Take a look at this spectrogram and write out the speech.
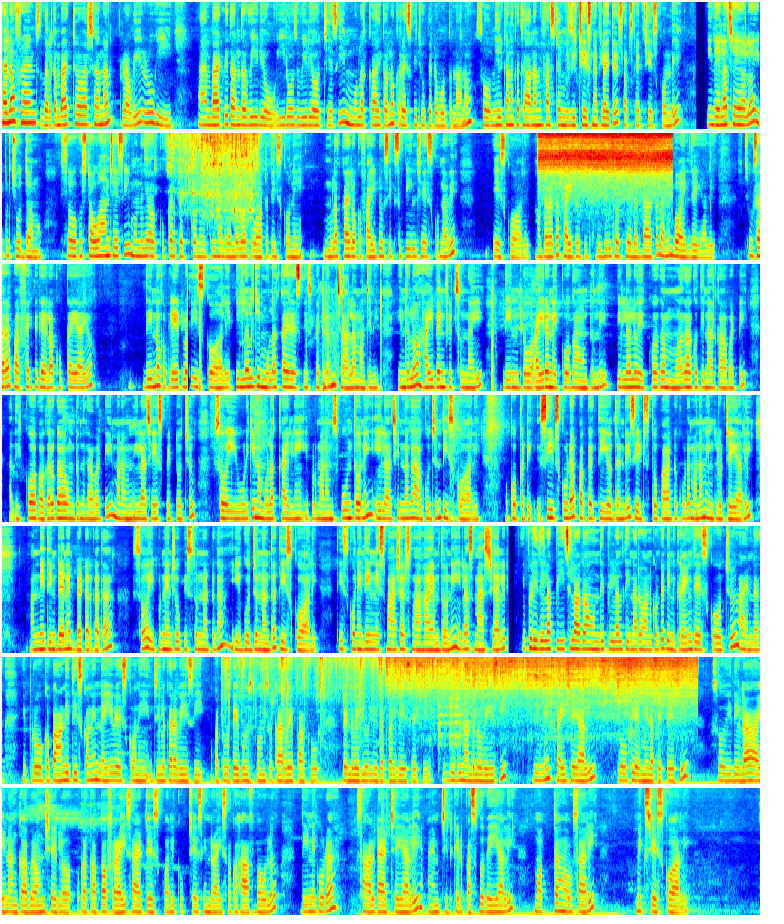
Hello friends welcome back to our channel rowdy Roohi I'm back with another video ఈరోజు video వచ్చేసి ములక్కాయతో ఒక recipe చూపెట్టబోతున్నాను. So మీరు కనుక ఛానల్ని ఫస్ట్ టైం విజిట్ చేసినట్లయితే సబ్స్క్రైబ్ చేసుకోండి. ఇది ఎలా చేయాలో ఇప్పుడు చూద్దాము. సో ఒక స్టవ్ ఆన్ చేసి ముందుగా కుక్కర్ పెట్టుకొని త్రీ హండ్రెడ్ ఎంఎల్ వరకు వాటర్ తీసుకొని ములక్కాయలు ఒక ఫైవ్ టు సిక్స్ పీల్ చేసుకున్నవి వేసుకోవాలి. ఆ తర్వాత ఫైవ్ టు సిక్స్ విజిల్స్ వచ్చేదాకా దాన్ని బాయిల్ చేయాలి. చూసారా? పర్ఫెక్ట్గా ఎలా కుక్ అయ్యాయో? దీన్ని ఒక ప్లేట్లో తీసుకోవాలి. పిల్లలకి ములక్కాయ రెసిపీస్ పెట్టడం చాలా మంచిది. ఇందులో హై బెనిఫిట్స్ ఉన్నాయి. దీంట్లో ఐరన్ ఎక్కువగా ఉంటుంది. పిల్లలు ఎక్కువగా మునగాకు తినరు కాబట్టి అది ఎక్కువ వగరుగా ఉంటుంది కాబట్టి మనం ఇలా చేసి పెట్టవచ్చు సో ఈ ఉడికిన ములక్కాయల్ని ఇప్పుడు మనం స్పూన్తోని ఇలా చిన్నగా ఆ గుజ్జుని తీసుకోవాలి. ఒక్కొక్కటి. సీడ్స్ కూడా పక్కకు తీయొద్దండి. సీడ్స్తో పాటు కూడా మనం ఇంక్లూడ్ చేయాలి. అన్నీ తింటేనే బెటర్ కదా. సో ఇప్పుడు నేను చూపిస్తున్నట్టుగా ఈ గుజ్జున్నంతా తీసుకోవాలి. తీసుకొని దీన్ని స్మాషర్ సహాయంతో ఇలా స్మాష్ చేయాలి. ఇప్పుడు ఇది ఇలా పీచ్ లాగా ఉంది. పిల్లలు తినరు అనుకుంటే దీన్ని గ్రైండ్ చేసుకోవచ్చు. అండ్ ఇప్పుడు ఒక పాండి తీసుకొని నెయ్యి వేసుకొని జీలకర్ర వేసి ఒక టూ టేబుల్ స్పూన్స్ కరివేపాకు రెండు వెల్లుల్లి రెబ్బలు వేసేసి గుజ్జును అందులో వేసి దీన్ని ఫ్రై చేయాలి. లో ఫ్లేమ్ మీద పెట్టేసి సో ఇది ఇలా అయినాక బ్రౌన్ షేడ్లో ఒక కప్ ఆఫ్ రైస్ యాడ్ చేసుకోవాలి. కుక్ చేసిన రైస్ ఒక హాఫ్ బౌల్. దీన్ని కూడా సాల్ట్ యాడ్ చేయాలి అండ్ చిటికెడు పసుపు వేయాలి. మొత్తం ఒకసారి మిక్స్ చేసుకోవాలి.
